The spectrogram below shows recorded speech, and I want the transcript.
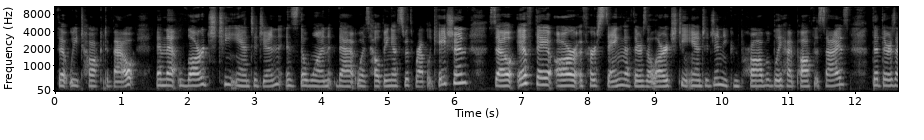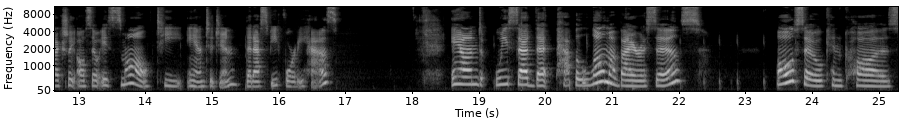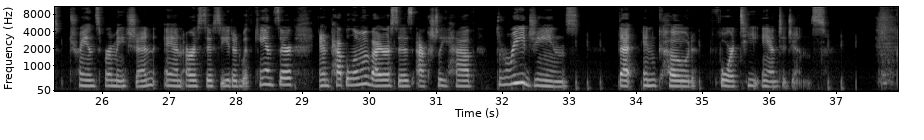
that we talked about. And that large T antigen is the one that was helping us with replication. So if they are, of her saying that there's a large T antigen, you can probably hypothesize that there's actually also a small T antigen that SV40 has. And we said that papillomaviruses also can cause transformation and are associated with cancer. And papillomaviruses actually have three genes that encode for T antigens.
